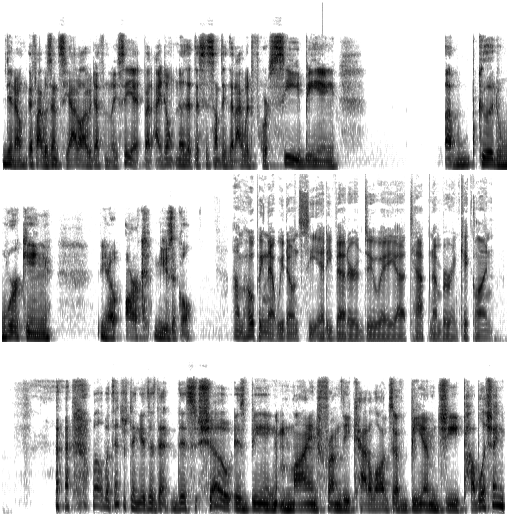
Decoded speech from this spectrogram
you know, if I was in Seattle, I would definitely see it, but I don't know that this is something that I would foresee being a good working, you know, arc musical. I'm hoping that we don't see Eddie Vedder do a uh, tap number and kick line. well, what's interesting is is that this show is being mined from the catalogs of BMG Publishing,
